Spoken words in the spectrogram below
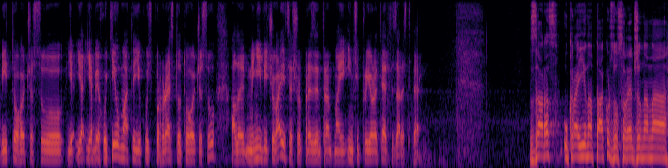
від того часу я, я, би хотів мати якийсь прогрес до того часу, але мені відчувається, що президент Трамп має інші пріоритети зараз тепер. Зараз Україна також зосереджена на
